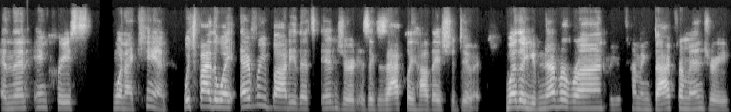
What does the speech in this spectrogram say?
and then increase when I can. Which, by the way, everybody that's injured is exactly how they should do it. Whether you've never run or you're coming back from injury,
